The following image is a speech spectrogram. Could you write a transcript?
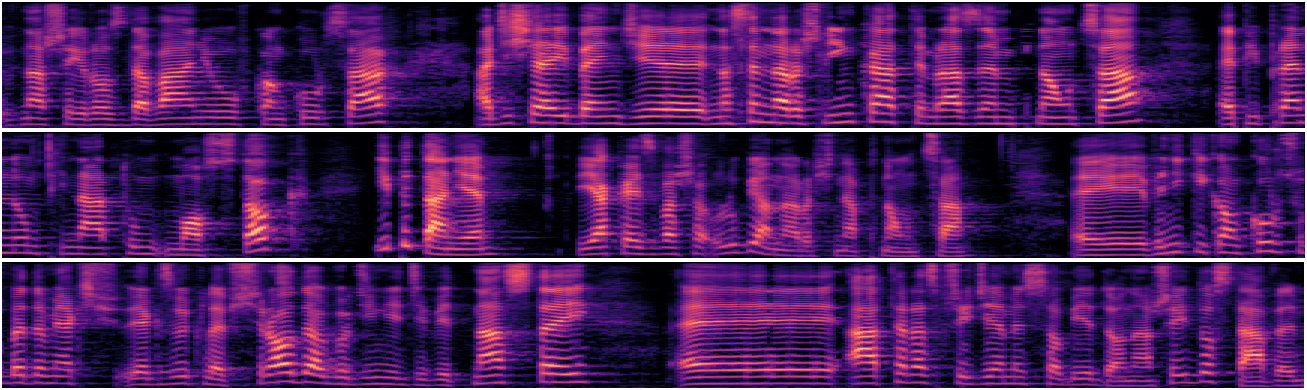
w naszej rozdawaniu, w konkursach. A dzisiaj będzie następna roślinka, tym razem pnąca, Epipremnum pinatum mostok. I pytanie, jaka jest Wasza ulubiona roślina pnąca? E, Wyniki konkursu będą jak, jak zwykle w środę o godzinie 19. E, A teraz przejdziemy sobie do naszej dostawy.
